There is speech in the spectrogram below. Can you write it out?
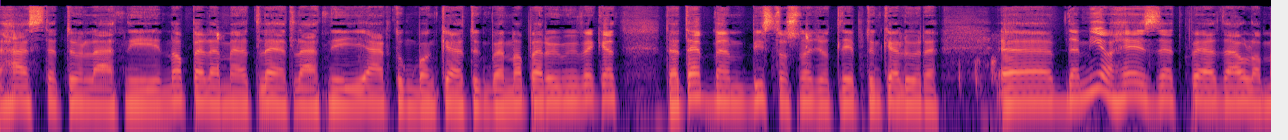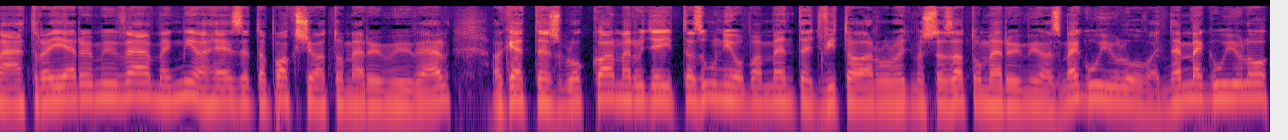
háztetőn látni napelemet, lehet látni jártunkban, keltünkben naperőműveket, tehát ebben biztos nagyot léptünk előre. De mi a helyzet például a Mátrai erőművel, meg mi a helyzet a Paksi atomerőművel, a kettes blokkal, mert ugye itt az Unióban ment egy vita arról, hogy most az atomerőmű az megújuló, vagy nem megújuló, megújuló.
